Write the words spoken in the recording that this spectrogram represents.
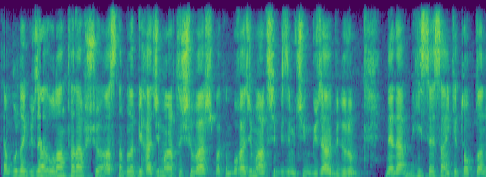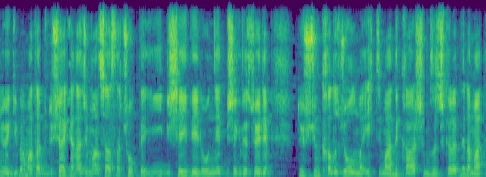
Tabi burada güzel olan taraf şu aslında burada bir hacim artışı var. Bakın bu hacim artışı bizim için güzel bir durum. Neden? Hisse sanki toplanıyor gibi ama tabi düşerken hacim artışı aslında çok da iyi bir şey değil. Onu net bir şekilde söyleyeyim. Düşüşün kalıcı olma ihtimali karşımıza çıkarabilir ama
